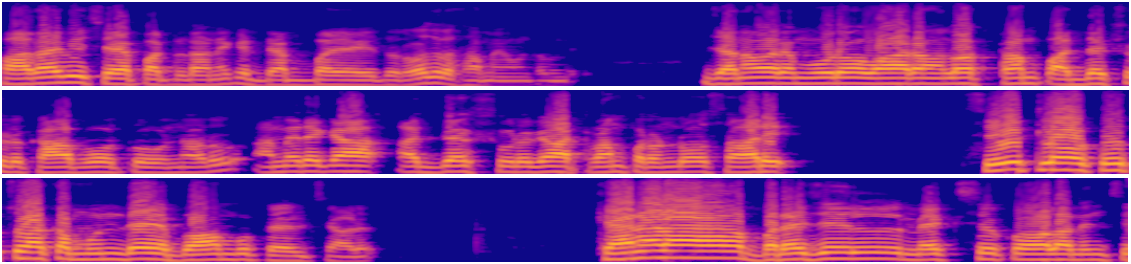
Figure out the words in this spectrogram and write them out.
పదవి చేపట్టడానికి డెబ్బై ఐదు రోజుల సమయం ఉంటుంది. జనవరి మూడో వారంలో ట్రంప్ అధ్యక్షుడు కాబోతూ ఉన్నారు. అమెరికా అధ్యక్షుడిగా ట్రంప్ రెండోసారి సీట్లో కూర్చోక ముందే బాంబు పేల్చాడు. కెనడా బ్రెజిల్ మెక్సికోల నుంచి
